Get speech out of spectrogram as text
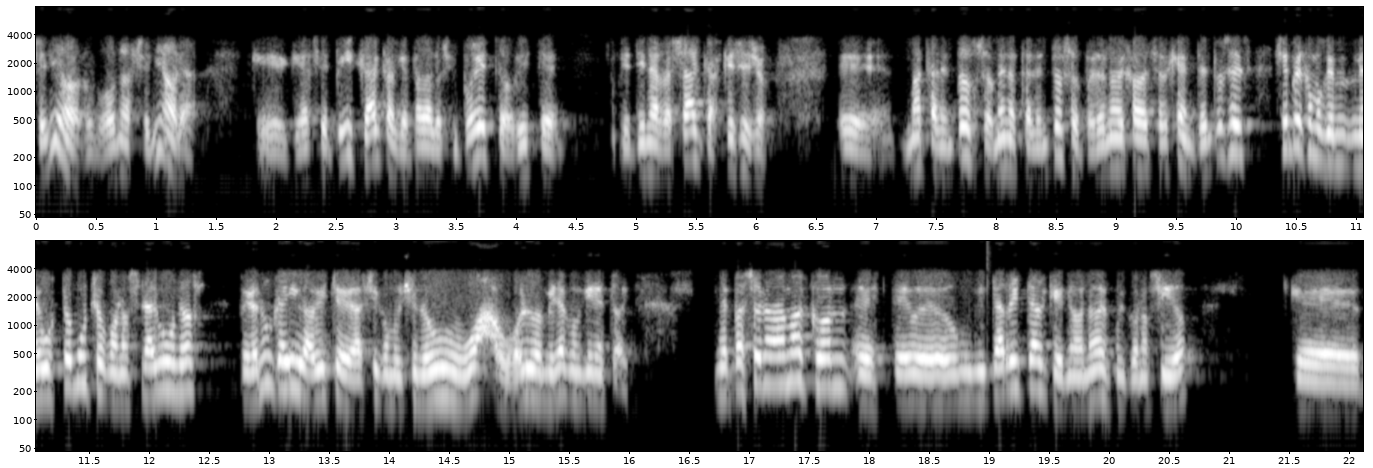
señor o una señora que, que hace pis, que paga los impuestos, ¿viste? Que tiene resacas, qué sé yo. Eh, más talentoso, menos talentoso, pero no dejaba de ser gente. Entonces, siempre es como que me gustó mucho conocer a algunos, pero nunca iba, ¿viste? Así como diciendo, uh, wow, boludo, mirá con quién estoy. Me pasó nada más con este, un guitarrista que no, no es muy conocido, que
